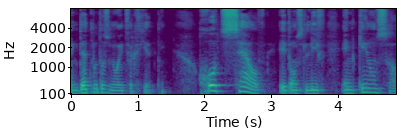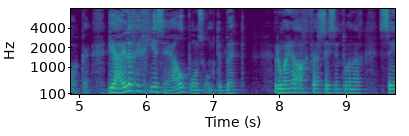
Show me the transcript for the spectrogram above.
en dit moet ons nooit vergeet nie. God self het ons lief en ken ons sake. Die Heilige Gees help ons om te bid. Romeine 8 vers 26 sê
